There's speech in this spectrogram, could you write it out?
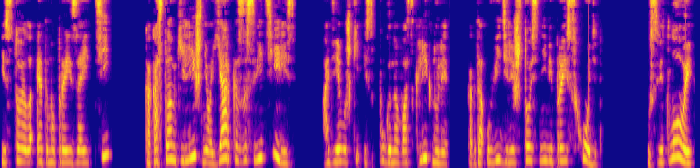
И стоило этому произойти, как останки лишнего ярко засветились, а девушки испуганно воскликнули, когда увидели, что с ними происходит. У Светловой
